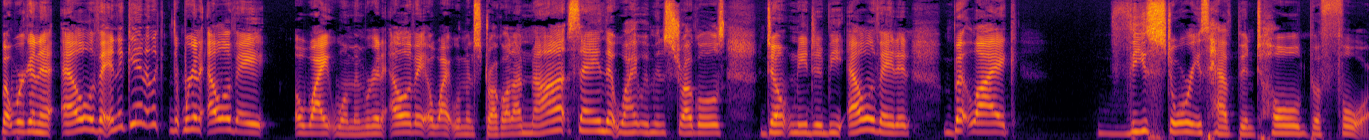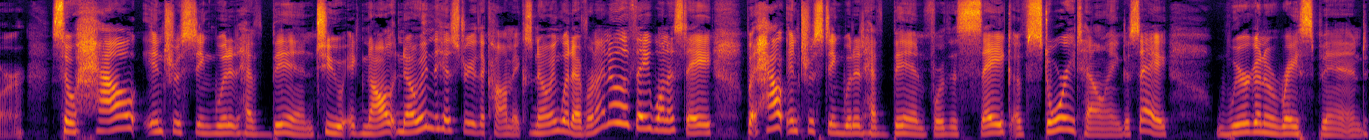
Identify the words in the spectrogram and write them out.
But we're gonna elevate. And again, like we're gonna elevate a white woman. We're gonna elevate a white woman's struggle. And I'm not saying that white women's struggles don't need to be elevated, but like these stories have been told before. So how interesting would it have been to acknowledge knowing the history of the comics, knowing whatever, and I know that they want to stay, but how interesting would it have been for the sake of storytelling to say, we're gonna race bend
